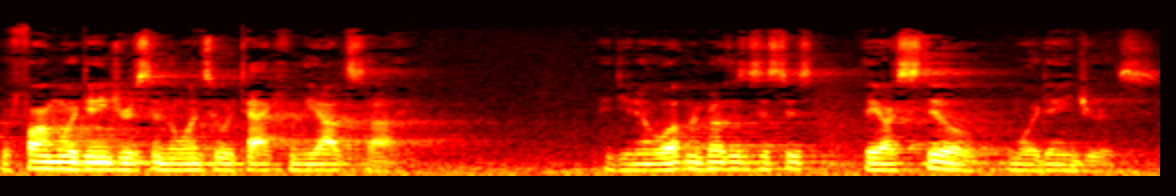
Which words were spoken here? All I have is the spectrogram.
were far more dangerous than the ones who attacked from the outside. And you know what, my brothers and sisters? They are still more dangerous.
